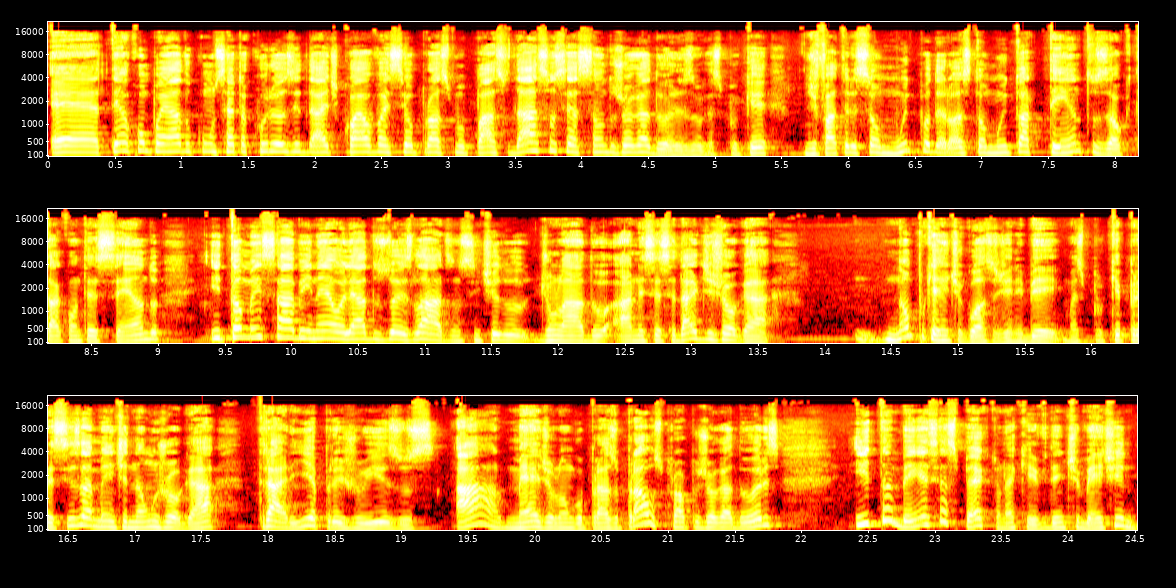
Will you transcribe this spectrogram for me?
é, tenho acompanhado com certa curiosidade qual vai ser o próximo passo da Associação dos Jogadores, Lucas, porque de fato eles são muito poderosos, estão muito atentos ao que está acontecendo e também sabem, né, olhar dos dois lados, no sentido de um lado a necessidade de jogar não porque a gente gosta de NBA, mas porque precisamente não jogar traria prejuízos a médio e longo prazo para os próprios jogadores. E também esse aspecto, né? Que evidentemente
